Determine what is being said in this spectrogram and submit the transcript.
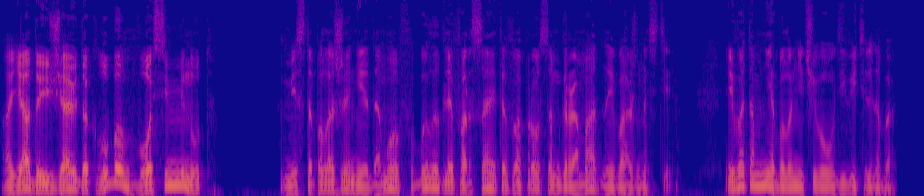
А я доезжаю до клуба в восемь минут. Местоположение домов было для форсайтов вопросом громадной важности. И в этом не было ничего удивительного,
